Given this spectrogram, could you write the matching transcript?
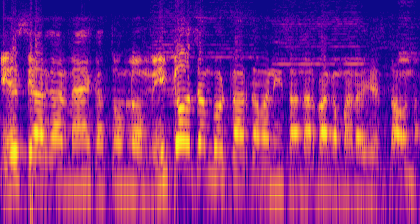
కేసీఆర్ గారి నాయకత్వంలో మీకోసం కొట్లాడతామని ఈ సందర్భంగా మనవి చేస్తా ఉన్నా.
